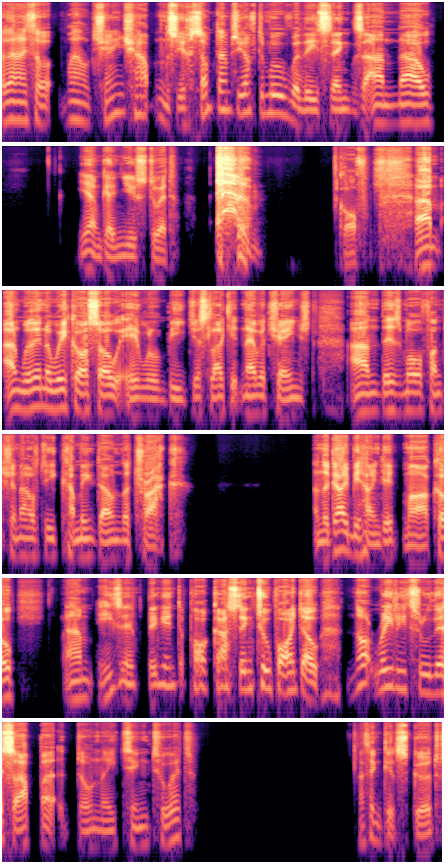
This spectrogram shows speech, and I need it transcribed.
But then I thought, well, change happens. You Sometimes you have to move with these things. And now, yeah, I'm getting used to it. Cough. Um, and within a week or so, it will be just like it never changed. And there's more functionality coming down the track. And the guy behind it, Marco, um, he's big into podcasting 2.0. Not really through this app, but donating to it. I think it's good.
